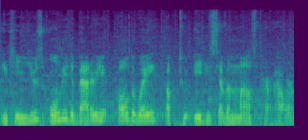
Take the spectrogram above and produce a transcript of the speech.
and can use only the battery all the way up to 87 miles per hour.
